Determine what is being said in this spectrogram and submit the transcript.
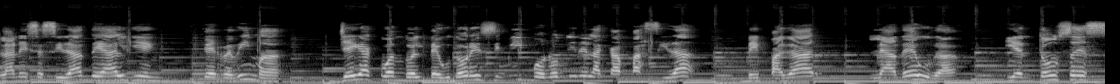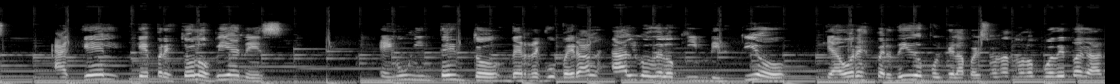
La necesidad de alguien que redima llega cuando el deudor en sí mismo no tiene la capacidad de pagar la deuda y entonces aquel que prestó los bienes en un intento de recuperar algo de lo que invirtió que ahora es perdido porque la persona no lo puede pagar,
